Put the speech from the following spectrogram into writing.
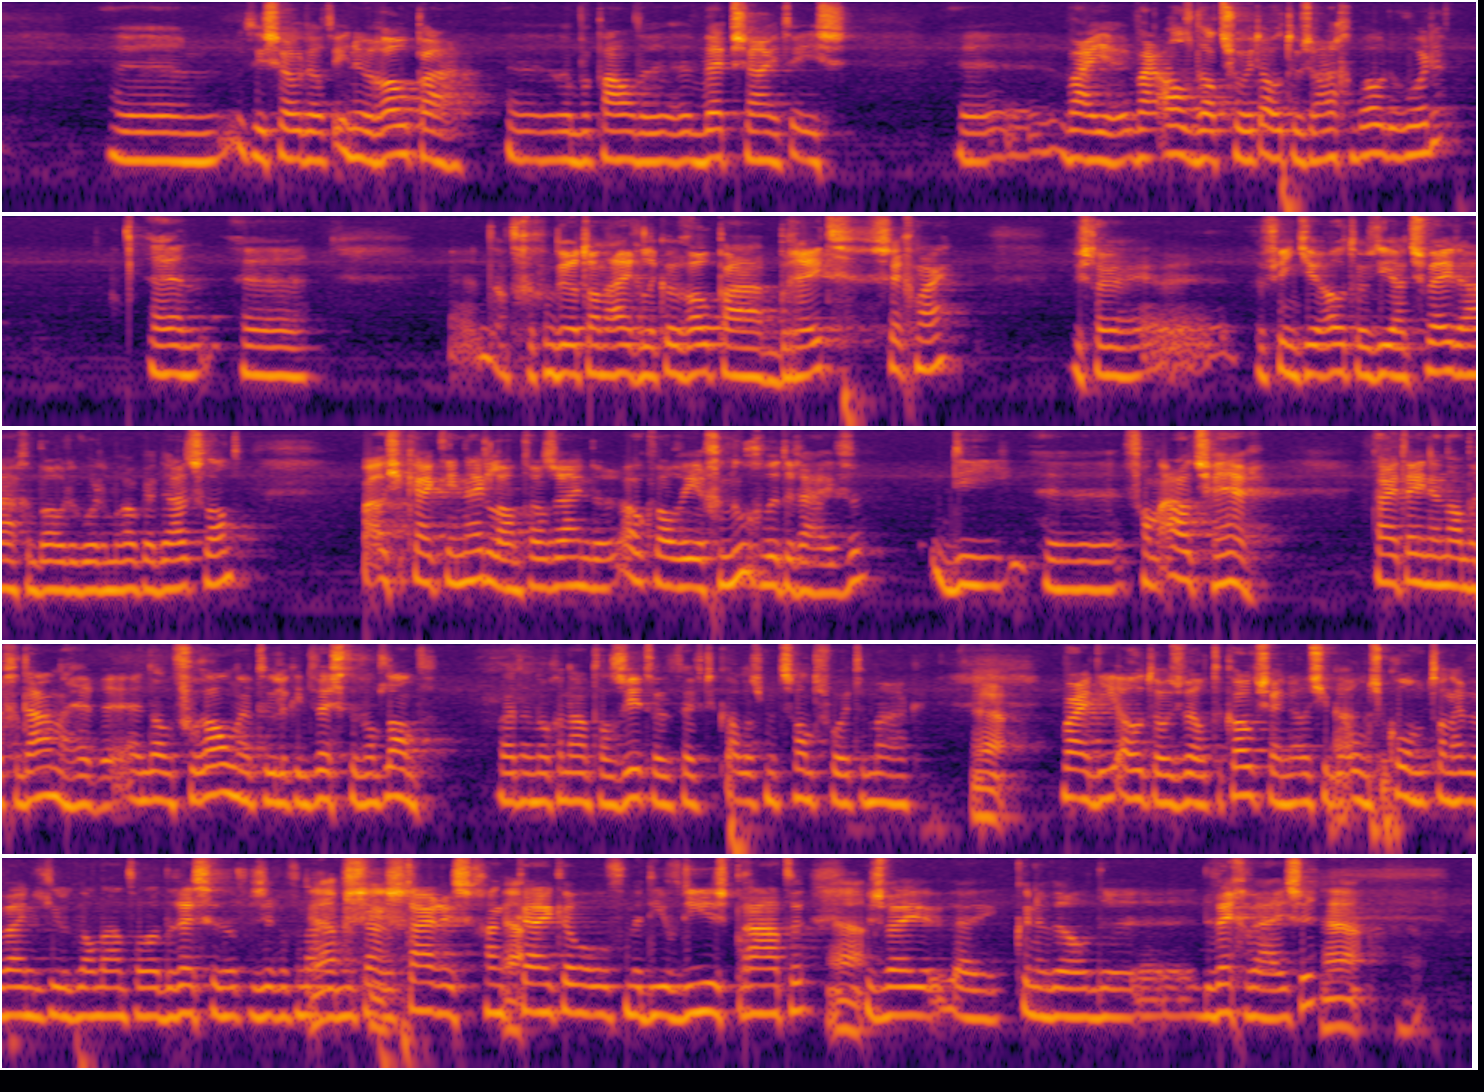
Uh, het is zo dat in Europa uh, een bepaalde website is uh, waar, je, waar al dat soort auto's aangeboden worden. En uh, dat gebeurt dan eigenlijk Europa breed, zeg maar. Dus daar vind je auto's die uit Zweden aangeboden worden, maar ook uit Duitsland. Maar als je kijkt in Nederland, dan zijn er ook wel weer genoeg bedrijven die van oudsher daar het een en ander gedaan hebben. En dan vooral natuurlijk in het westen van het land, waar er nog een aantal zitten. Dat heeft natuurlijk alles met Zandvoort te maken. Ja. Waar die auto's wel te koop zijn. En als je bij ons komt, dan hebben wij natuurlijk wel een aantal adressen. Dat we zeggen van nou, ja, moet daar, daar eens gaan kijken of met die of die eens praten. Dus wij, wij kunnen wel de, de weg wijzen. Ja.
